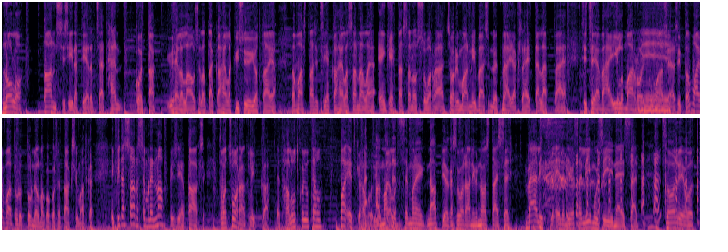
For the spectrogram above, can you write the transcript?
nolo tanssi siinä, tiedät sä, että hän koittaa yhdellä lauseella tai kahdella kysyy jotain ja mä vastaan sit siihen kahdella sanalla ja en kehtaa sanoa suoraan, että sori mä oon niin väsynyt, että mä en jaksa heittää läppää ja sit se jää vähän ilmaan roikkumaan Niin. se ja sit on vaivautunut tunnelma koko sen taksimatkan. Niin pitäisi saada semmonen nappi siihen taakse, että voit suoraan klikkaa, että haluatko jutella vai etkö halua Ai, mä jutella. ajattelin, että semmonen nappi, joka suoraan niin nostaisi sen välissä, niin jossain limusiineissa, että sori, mutta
